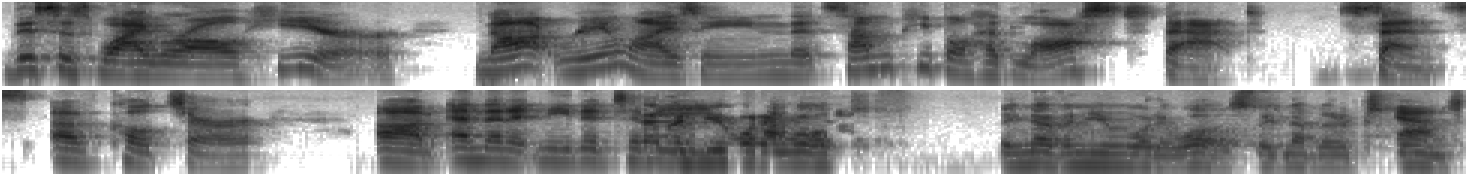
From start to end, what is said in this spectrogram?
this is why we're all here, not realizing that some people had lost that sense of culture um, and then it needed to never be. knew what it was. They never knew what it was. They never experienced.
